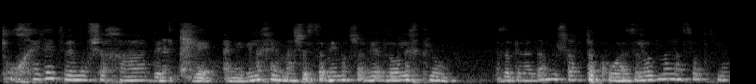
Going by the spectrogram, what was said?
ותוחלת ממושכה. ואני אגיד לכם, מה ששמים עכשיו יד לא הולך כלום. אז הבן אדם נשאר תקוע, זה לא זמן לעשות כלום.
